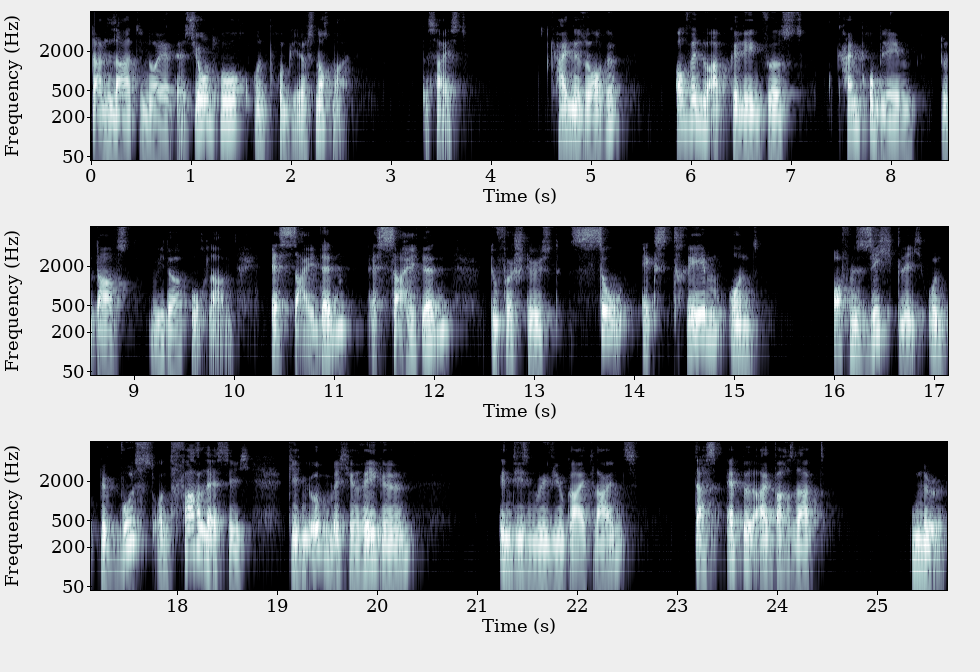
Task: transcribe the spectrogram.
Dann lad die neue Version hoch und probier es nochmal. Das heißt, keine Sorge, auch wenn du abgelehnt wirst, kein Problem, du darfst wieder hochladen. Es sei denn, es sei denn, du verstößt so extrem und offensichtlich und bewusst und fahrlässig gegen irgendwelche Regeln in diesen Review Guidelines, dass Apple einfach sagt, nö.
